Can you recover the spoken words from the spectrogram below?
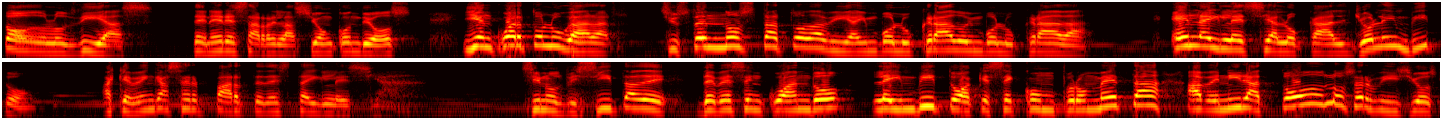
todos los días, tener esa relación con Dios. Y en cuarto lugar, si usted no está todavía involucrado, involucrada en la iglesia local, yo le invito a que venga a ser parte de esta iglesia si nos visita de, de vez en cuando, le invito a que se comprometa a venir a todos los servicios.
